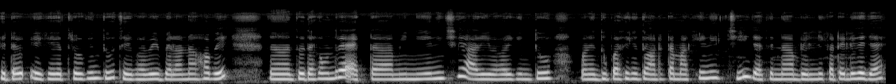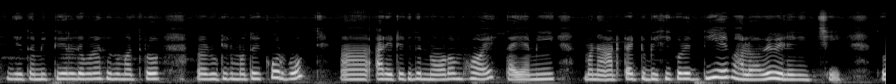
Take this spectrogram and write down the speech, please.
সেটা এক্ষেত্রেও কিন্তু সেইভাবেই বেলানো হবে। তো দেখো বন্ধুরা, একটা আমি নিয়ে নিচ্ছি আর এইভাবে কিন্তু মানে দুপাশে কিন্তু আটাটা মাখিয়ে নিচ্ছি যাতে না বেলনি কাটে লেগে যায়। যেহেতু আমি তেল দেবো না, শুধুমাত্র রুটির মতোই করব। আর এটা কিন্তু নরম হয়, তাই আমি মানে আটাটা একটু বেশি করে দিয়ে ভালোভাবে বেলে নিচ্ছি। তো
